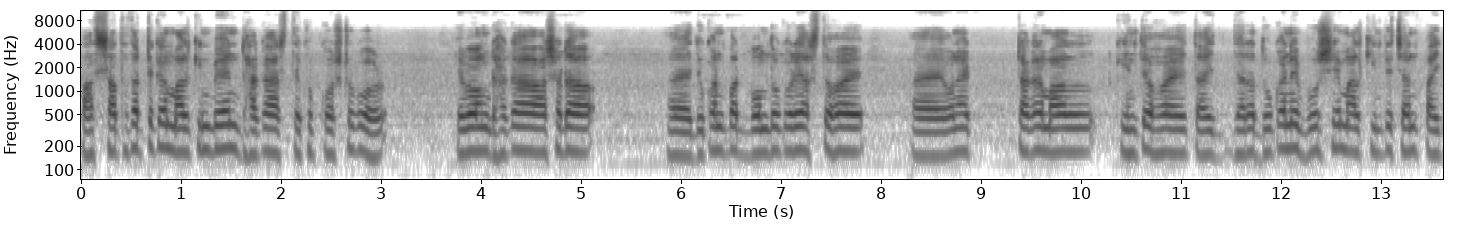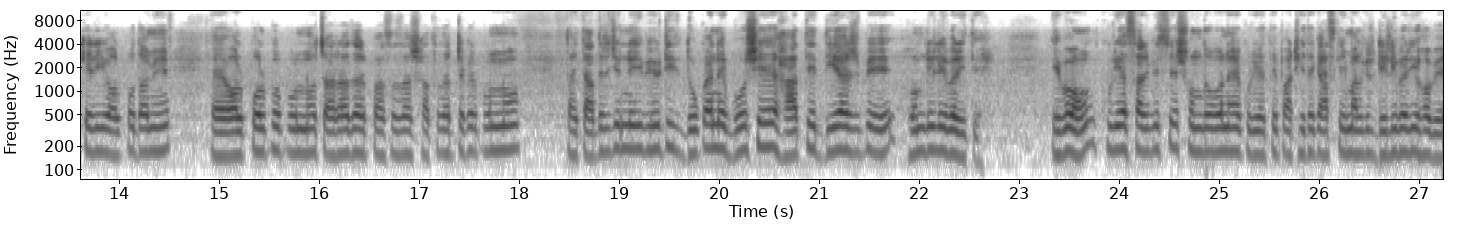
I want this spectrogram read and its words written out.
পাঁচ সাত হাজার টাকার মাল কিনবেন, ঢাকা আসতে খুব কষ্টকর এবং ঢাকা আসাটা দোকানপাট বন্ধ করে আসতে হয়। অনেক টাকার মাল কিনতে হয়। তাই যারা দোকানে বসে মাল কিনতে চান, পাইকারি অল্প দামে অল্প অল্প পণ্য, চার হাজার, পাঁচ হাজার, সাত হাজার টাকার পণ্য তাই তাদের জন্য এই ভিডিওটি দোকানে বসে হাতে দিয়ে আসবে হোম ডেলিভারিতে এবং কুরিয়ার সার্ভিসে সুন্দরবনে কুরিয়াতে পাঠিয়ে থেকে। আজকে এই মালগুলো ডেলিভারি হবে।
